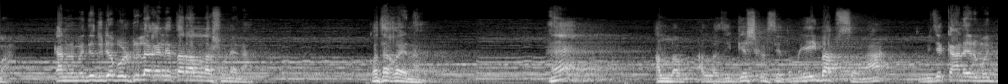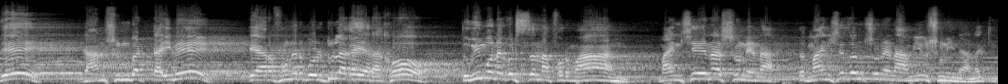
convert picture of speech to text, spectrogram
মা, কানের মধ্যে দুইটা বল্টু লাগাইলে তার আল্লাহ শুনে না। কথা কয় না? হ্যাঁ? আল্লাহ আল্লাহ জিজ্ঞেস করছে, তুমি এই ভাবছ না? তুমি যে কানের মধ্যে গান শুনবার টাইমে এয়ারফোনের বল্টু লাগাইয়া রাখো। তুমি মনে করছ, না, ফরমান মাইনসে না শুনে না, তো মাইনসে যখন শুনে না, আমিও শুনি না, নাকি?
